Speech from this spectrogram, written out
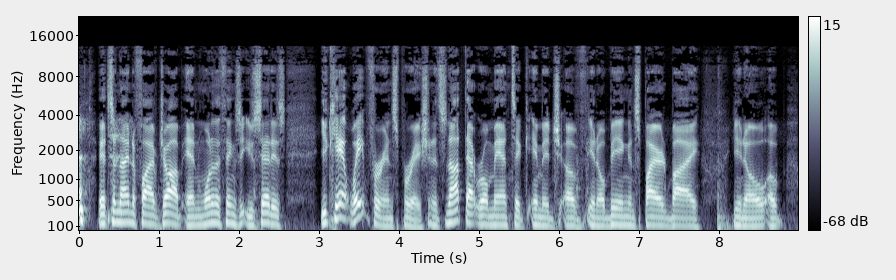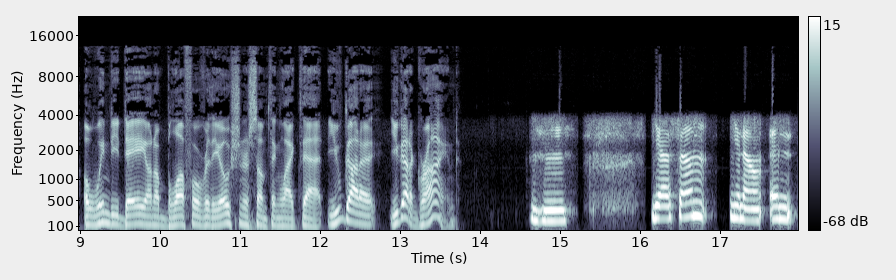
it's a 9 to 5 job and one of the things that you said is you can't wait for inspiration. It's not that romantic image of you know being inspired by you know a, a windy day on a bluff over the ocean or something like that. You've got to you got to grind. Mhm. Yeah, some you know in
